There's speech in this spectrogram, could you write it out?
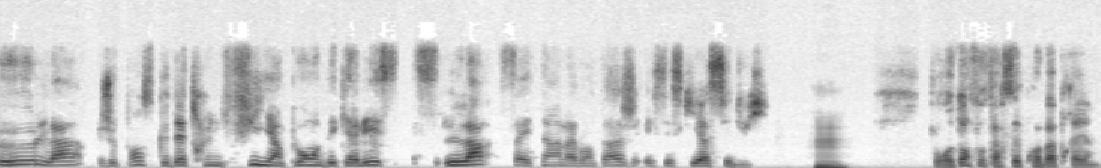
eux, là, je pense que d'être une fille un peu en décalé, là, ça a été un avantage et c'est ce qui a séduit. Pour autant, faut faire ses preuves après. Hein.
